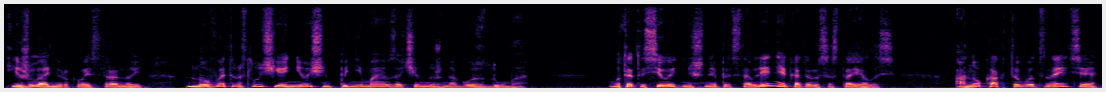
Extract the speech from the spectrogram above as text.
и желание руководить страной, но в этом случае я не очень понимаю, зачем нужна Госдума. Вот это сегодняшнее представление, которое состоялось, оно как-то, вот, знаете,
